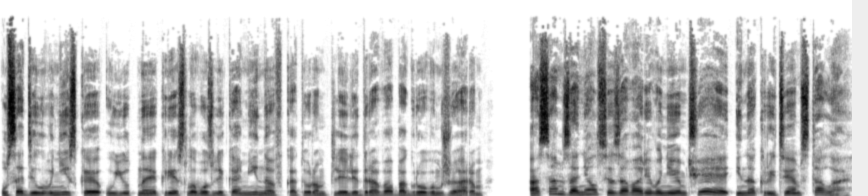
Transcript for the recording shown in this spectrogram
усадил в низкое уютное кресло возле камина, в котором тлели дрова багровым жаром, а сам занялся завариванием чая и накрытием стола.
